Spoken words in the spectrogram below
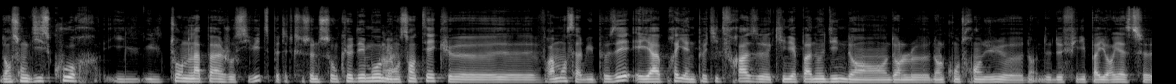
dans son discours, il, il tourne la page aussi vite. Peut-être que ce ne sont que des mots, mais on sentait que euh, vraiment ça lui pesait. Et après, il y a une petite phrase qui n'est pas anodine dans, dans le, dans le compte rendu euh, de, de Philippe Ayorias de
